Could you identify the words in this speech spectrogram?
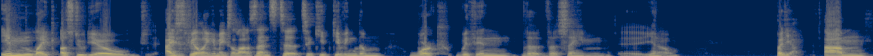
in like a studio, I just feel like it makes a lot of sense to to keep giving them work within the the same, uh, you know. But yeah, um,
